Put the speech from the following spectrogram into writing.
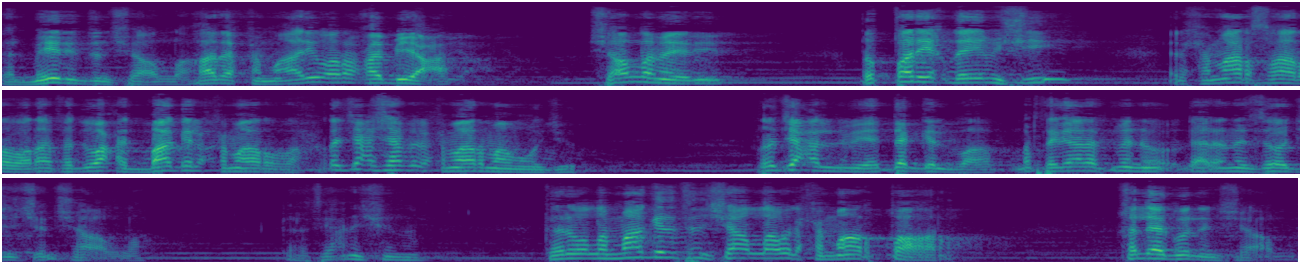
قال ما يريد إن شاء الله. هذا حماري وأروح أبيعه. إن شاء الله ما يريد. بالطريق ده يمشي. الحمار صار وراه فد واحد باقي الحمار وراح رجع شاف الحمار ما موجود. رجع البيت دق الباب. مرته قالت منه قال أنا زوجك إن شاء الله. قالت يعني شنو؟ قال والله ما قلت إن شاء الله والحمار طار. خلي أقول إن شاء الله.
